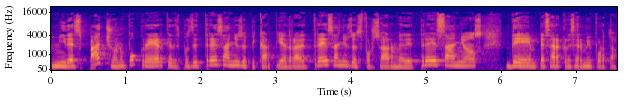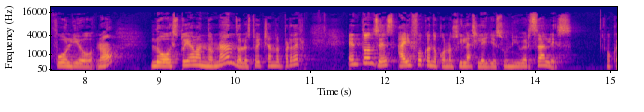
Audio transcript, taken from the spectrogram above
mi despacho. No puedo creer que después de tres años de picar piedra, de tres años de esforzarme, de tres años de empezar a crecer mi portafolio, ¿no? Lo estoy abandonando, lo estoy echando a perder. Entonces, ahí fue cuando conocí las leyes universales, ¿ok?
